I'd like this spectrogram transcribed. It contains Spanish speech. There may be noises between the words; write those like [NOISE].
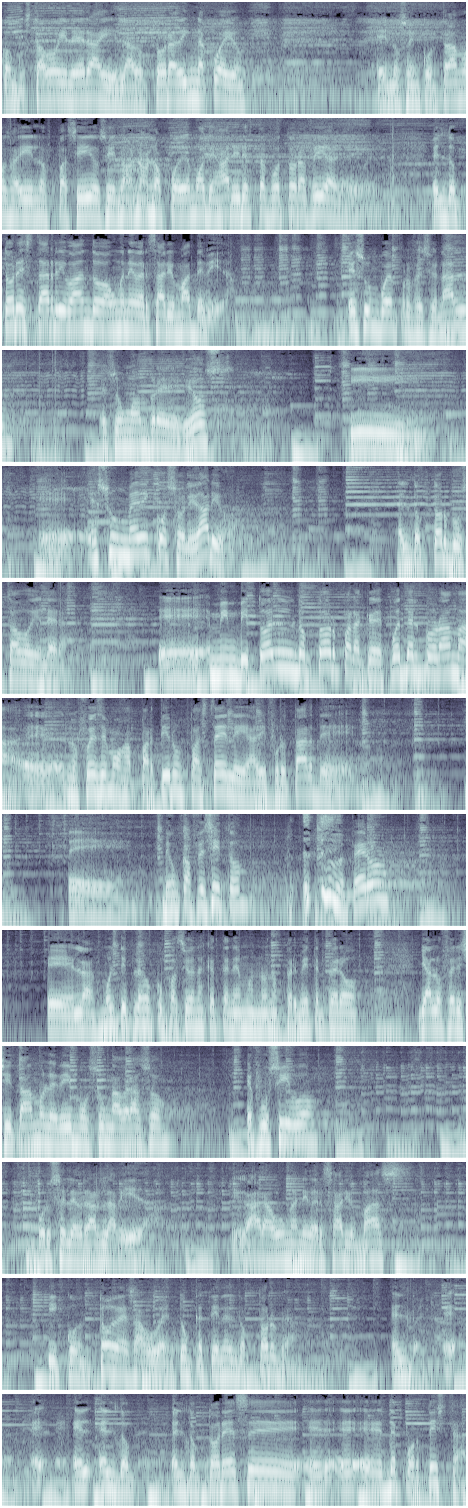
con Gustavo Aguilera y la doctora Digna Cuello, eh, nos encontramos ahí en los pasillos y no, no, no podemos dejar ir esta fotografía. El doctor está arribando a un aniversario más de vida. Es un buen profesional, es un hombre de Dios y eh, es un médico solidario, el doctor Gustavo Aguilera. Eh, me invitó el doctor para que después del programa eh, nos fuésemos a partir un pastel y a disfrutar de, de, de un cafecito, [CLEARS THROAT] pero las múltiples ocupaciones que tenemos no nos permiten, pero ya lo felicitamos, le dimos un abrazo efusivo por celebrar la vida, llegar a un aniversario más y con toda esa juventud que tiene el doctor, vean. El, eh, el, el, doc, el, doctor es, eh, es, deportista.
